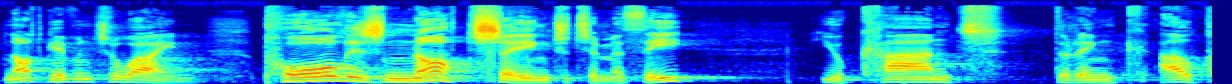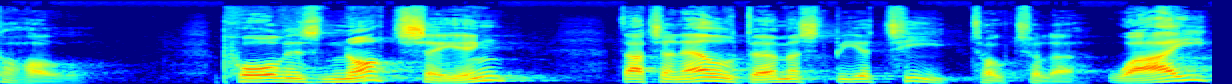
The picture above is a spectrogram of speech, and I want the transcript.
Not given to wine. Paul is not saying to Timothy, you can't drink alcohol. Paul is not saying that an elder must be a teetotaler. Why?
